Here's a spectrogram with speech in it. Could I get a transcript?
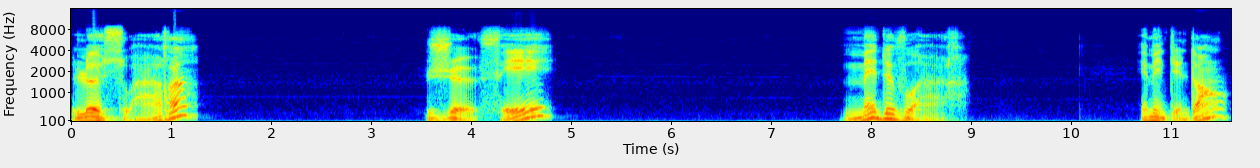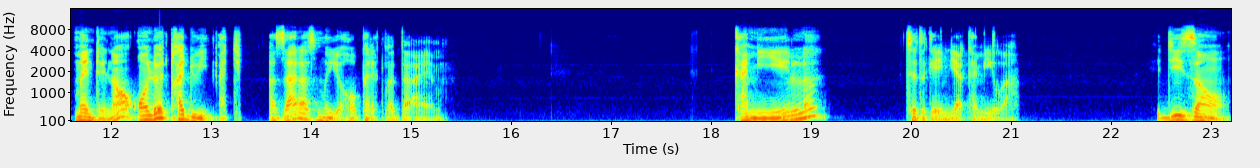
le soir, je fais mes devoirs. Et maintenant, maintenant, on le traduit а зараз ми його перекладаємо. Каміль це таке ім'я Каміла. Дізон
